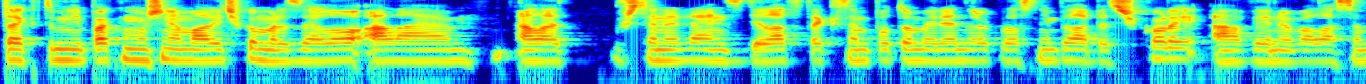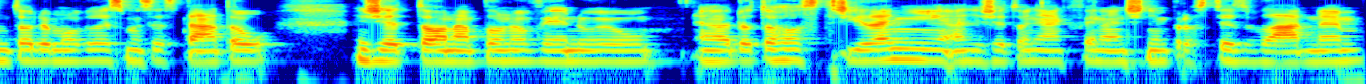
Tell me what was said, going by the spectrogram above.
tak to mě pak možná maličko mrzelo, ale, ale už se nedá nic dělat, tak jsem potom jeden rok vlastně byla bez školy a věnovala jsem to, domluvili jsme se s tátou, že to naplno věnuju eh, do toho střílení a že to nějak finančně prostě zvládnem.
